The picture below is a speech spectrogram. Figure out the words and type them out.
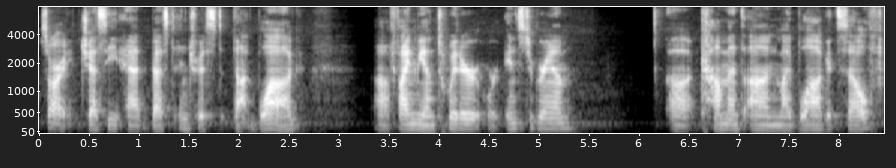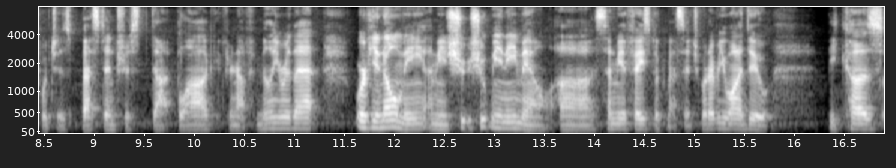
sorry, jesse at bestinterest.blog. Uh, find me on Twitter or Instagram. Uh, comment on my blog itself, which is bestinterest.blog, if you're not familiar with that. Or if you know me, I mean, shoot, shoot me an email, uh, send me a Facebook message, whatever you want to do, because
